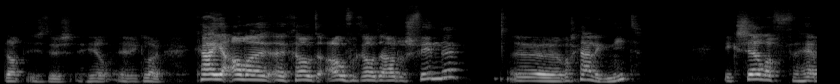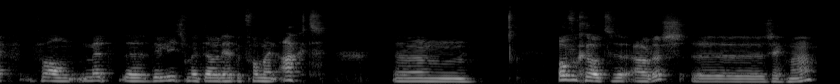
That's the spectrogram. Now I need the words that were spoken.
dat is dus heel erg leuk. Ga je alle grote overgrootouders vinden? Uh, waarschijnlijk niet. Ik zelf heb van, met de delete methode heb ik van mijn acht um, overgrootouders, uh, zeg maar,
